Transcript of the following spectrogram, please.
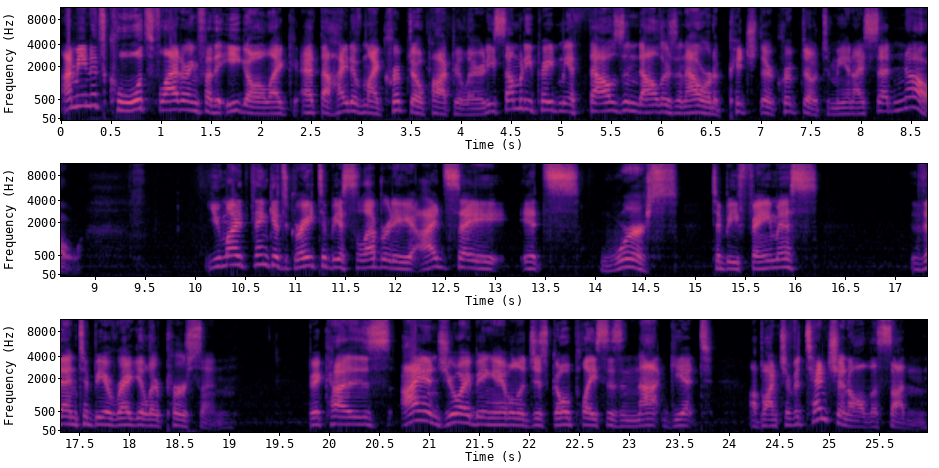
I mean, it's cool. It's flattering for the ego. Like, at the height of my crypto popularity, somebody paid me a $1,000 an hour to pitch their crypto to me, and I said no. You might think it's great to be a celebrity. I'd say it's worse to be famous than to be a regular person. Because I enjoy being able to just go places and not get a bunch of attention all of a sudden.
